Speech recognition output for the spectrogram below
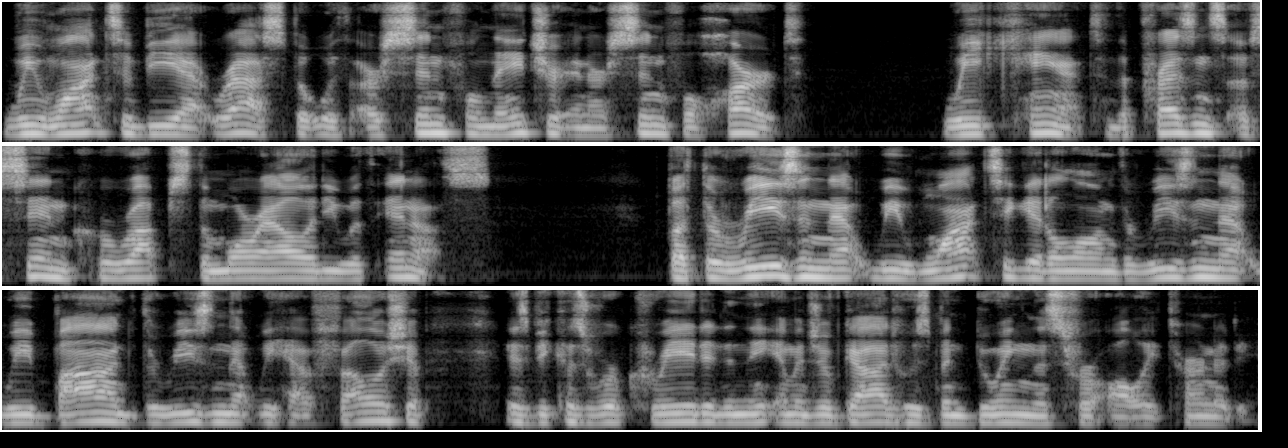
We want to be at rest, but with our sinful nature and our sinful heart, we can't. The presence of sin corrupts the morality within us. But the reason that we want to get along, the reason that we bond, the reason that we have fellowship is because we're created in the image of God who's been doing this for all eternity.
